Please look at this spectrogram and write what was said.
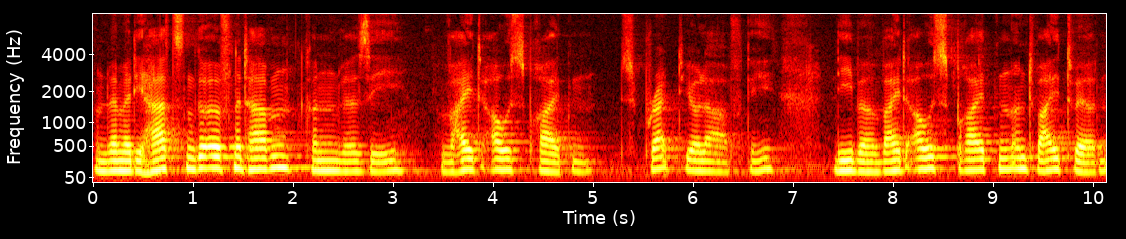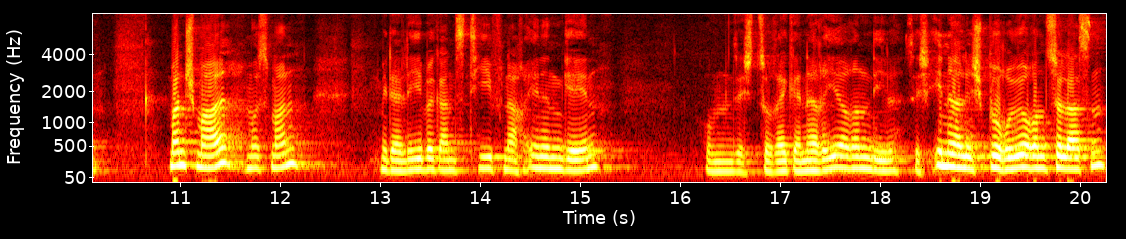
Und wenn wir die Herzen geöffnet haben, können wir sie weit ausbreiten Spread your love, die Liebe weit ausbreiten und weit werden. Manchmal muss man mit der Liebe ganz tief nach innen gehen, um sich zu regenerieren, die, sich innerlich berühren zu lassen,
